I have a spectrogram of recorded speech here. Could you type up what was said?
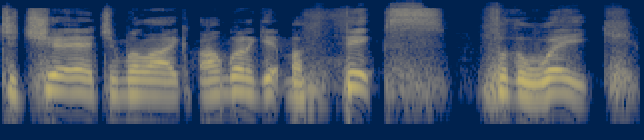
to church and we're like, I'm going to get my fix for the week,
